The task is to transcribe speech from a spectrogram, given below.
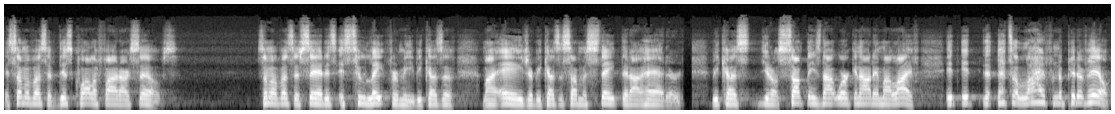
And some of us have disqualified ourselves. Some of us have said it's, it's too late for me because of my age or because of some mistake that I had or because, you know, something's not working out in my life. It, it, that's a lie from the pit of hell.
